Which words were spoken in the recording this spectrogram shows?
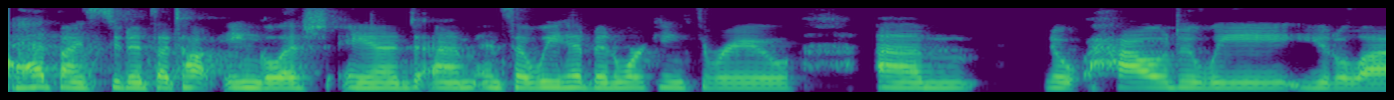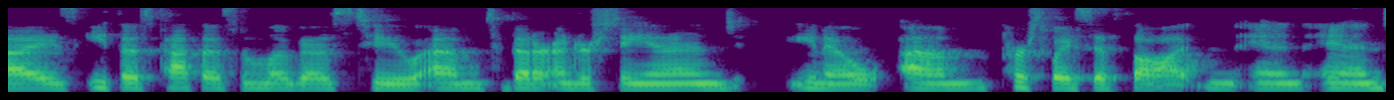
I had my students. I taught English, and and so we had been working through. Um, you know how do we utilize ethos pathos and logos to um, to better understand you know um, persuasive thought and and and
